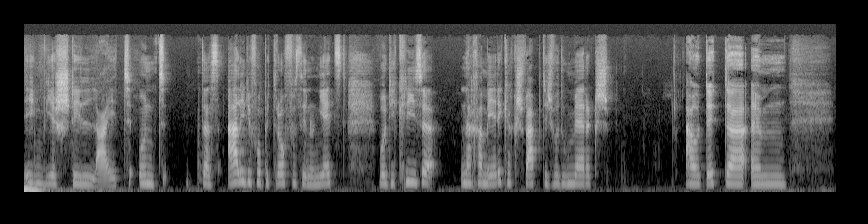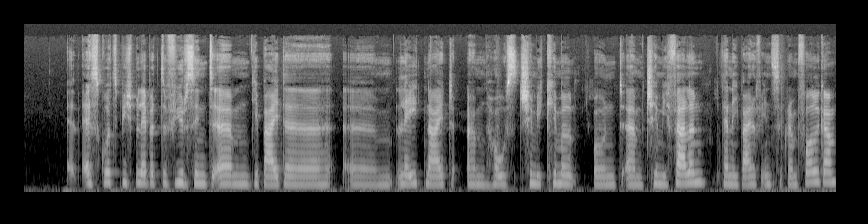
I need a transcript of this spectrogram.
irgendwie still leidet und dass alle davon betroffen sind. Und jetzt, wo die Krise nach Amerika geschwappt ist, wo du merkst, auch dort ähm, ein gutes Beispiel eben dafür sind ähm, die beiden ähm, Late-Night-Hosts Jimmy Kimmel und ähm, Jimmy Fallon, denen ich beide auf Instagram folge,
